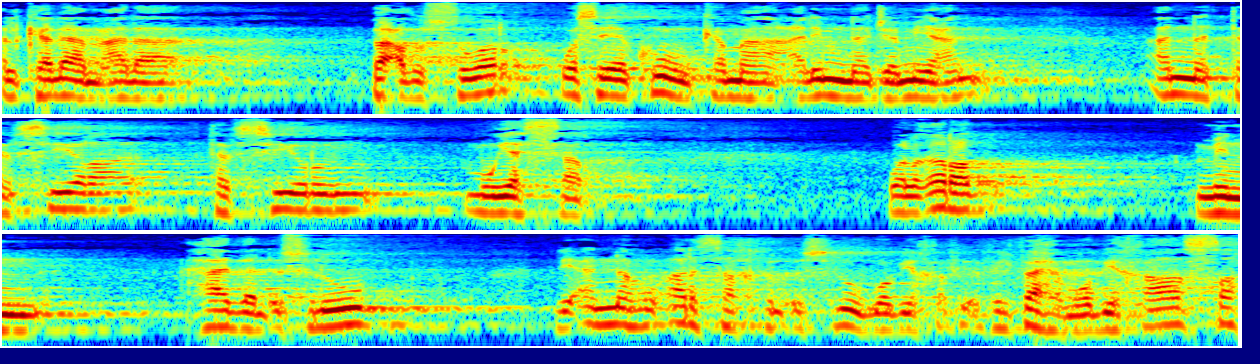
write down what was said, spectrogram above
الكلام على بعض الصور وسيكون كما علمنا جميعا أن التفسير تفسير ميسر. والغرض من هذا الأسلوب لأنه أرسخ في الأسلوب وفي الفهم وبخاصة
